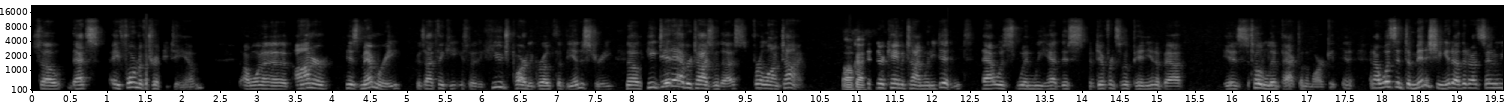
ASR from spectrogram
So that's a form of tribute to him. I want to honor his memory because I think he's a huge part of the growth of the industry. No, he did advertise with us for a long time. Okay. There came a time when he didn't. That was when we had this difference of opinion about his total impact on the market. And, and I wasn't diminishing it, other than saying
